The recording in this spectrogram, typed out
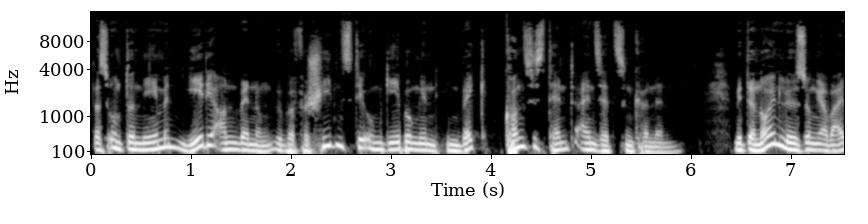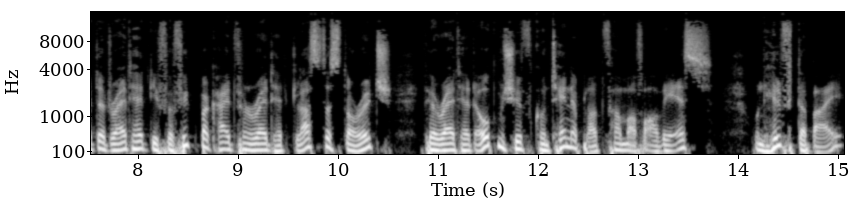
dass Unternehmen jede Anwendung über verschiedenste Umgebungen hinweg konsistent einsetzen können. Mit der neuen Lösung erweitert Red Hat die Verfügbarkeit von Red Hat Cluster Storage für Red Hat OpenShift Container Plattform auf AWS und hilft dabei,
